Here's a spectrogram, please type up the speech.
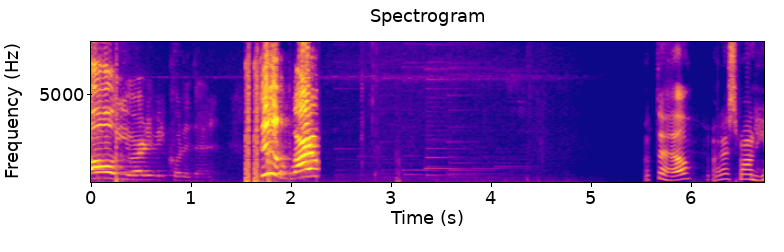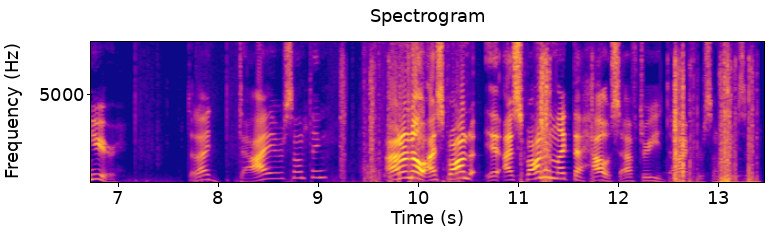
Oh, you already recorded that. Dude, why? What the hell? Why did I spawn here? Did I die or something? I don't know. I spawned. I spawned in like the house after you die for some reason.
